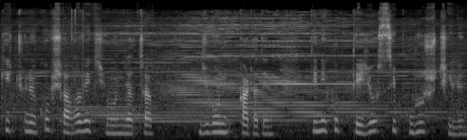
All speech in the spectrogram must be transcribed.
কিচ্ছু নয় খুব স্বাভাবিক জীবনযাত্রা, জীবন কাটাতেন। তিনি খুব তেজস্বী পুরুষ ছিলেন।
